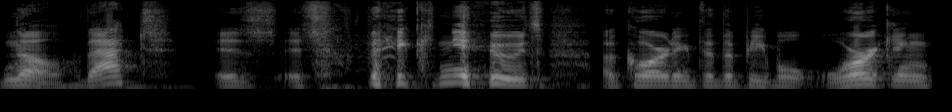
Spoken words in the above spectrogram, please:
No, that is is fake news according to the people working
